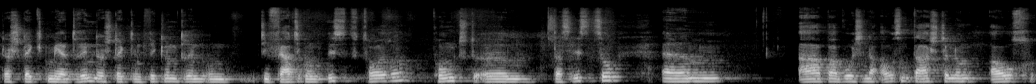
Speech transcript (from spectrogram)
da steckt mehr drin, da steckt Entwicklung drin und die Fertigung ist teurer. Punkt. Ähm, das ist so. Ähm, aber wo ich in der Außendarstellung auch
